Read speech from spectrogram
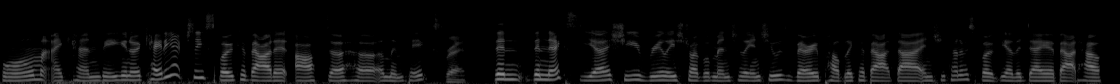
form I can be. You know, Katie actually spoke about it after her Olympics. Right. Then the next year, she really struggled mentally, and she was very public about that. And she kind of spoke the other day about how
